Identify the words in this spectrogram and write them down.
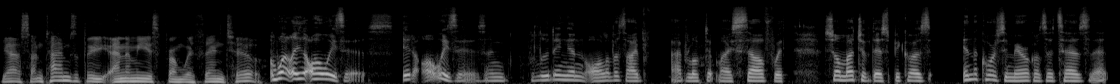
Yeah, sometimes the enemy is from within too. Well, it always is. It always is, including in all of us. I've I've looked at myself with so much of this because in the Course in Miracles it says that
